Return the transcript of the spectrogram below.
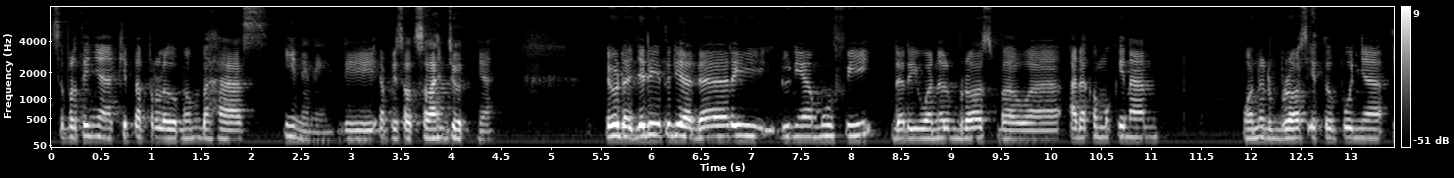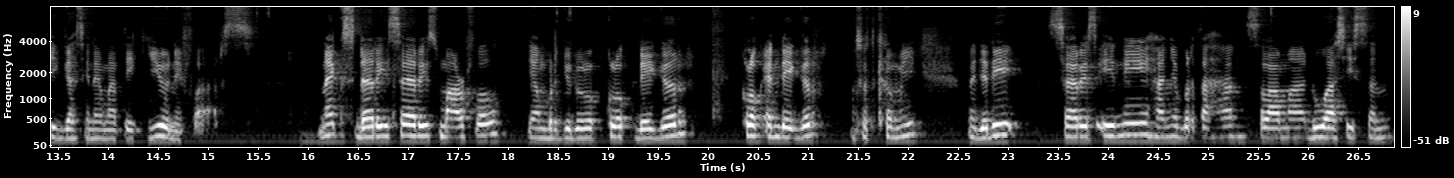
sepertinya kita perlu membahas ini nih di episode selanjutnya. Ya udah, jadi itu dia dari dunia movie dari Warner Bros bahwa ada kemungkinan Warner Bros itu punya tiga cinematic universe. Next dari series Marvel yang berjudul Cloak Dagger, Cloak and Dagger maksud kami. Nah jadi series ini hanya bertahan selama dua season.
